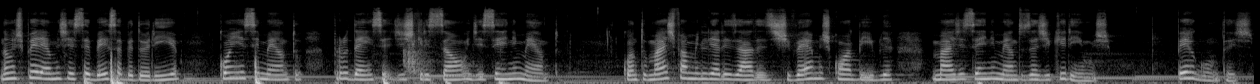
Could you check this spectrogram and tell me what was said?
não esperemos receber sabedoria, conhecimento, prudência, discrição e discernimento. Quanto mais familiarizadas estivermos com a Bíblia, mais discernimentos adquirimos. Perguntas:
